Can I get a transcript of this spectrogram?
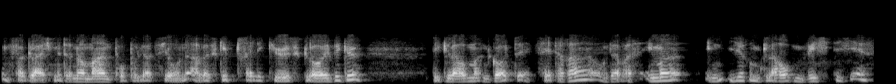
im Vergleich mit der normalen Population. Aber es gibt religiös Gläubige, die glauben an Gott etc. oder was immer in ihrem Glauben wichtig ist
